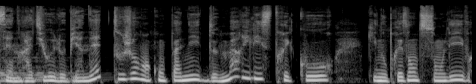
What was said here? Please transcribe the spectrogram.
RZN Radio et le bien-être, toujours en compagnie de Marie-Lise Trécourt, qui nous présente son livre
